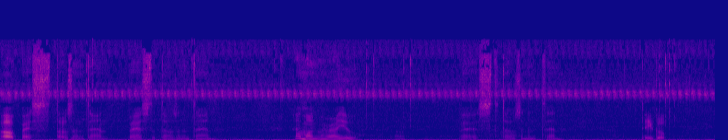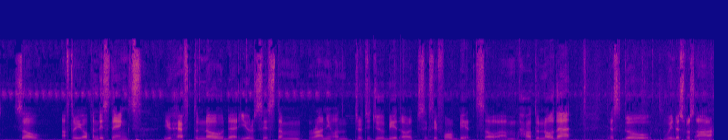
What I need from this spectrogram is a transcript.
Oh PES 2010 PES 2010 come on where are you? PES 2010 there you go so after you open these things you have to know that your system running on 32-bit or 64-bit so um, how to know that? Just go Windows plus R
